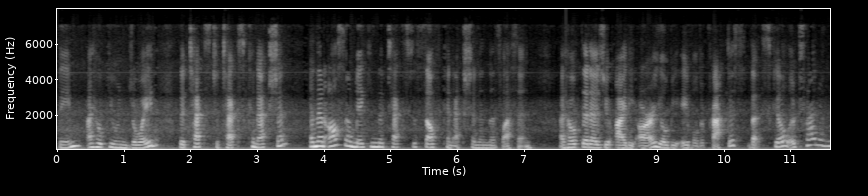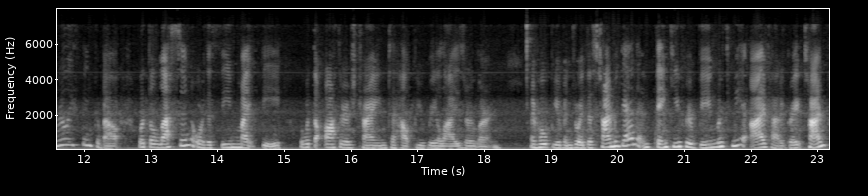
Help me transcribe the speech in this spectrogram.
theme. I hope you enjoyed the text-to-text -text connection and then also making the text-to-self connection in this lesson. I hope that as you IDR, you'll be able to practice that skill of trying to really think about what the lesson or the theme might be what the author is trying to help you realize or learn. I hope you've enjoyed this time again and thank you for being with me. I've had a great time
